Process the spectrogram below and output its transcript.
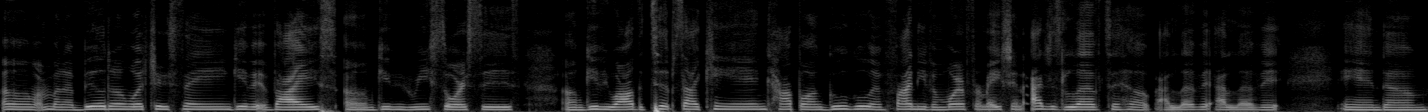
um, i'm gonna build on what you're saying give advice um, give you resources um, give you all the tips i can hop on google and find even more information. I just love to help. I love it i love it. And um,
